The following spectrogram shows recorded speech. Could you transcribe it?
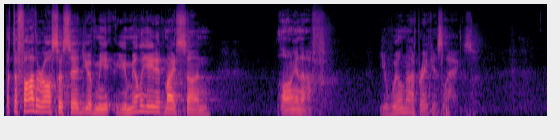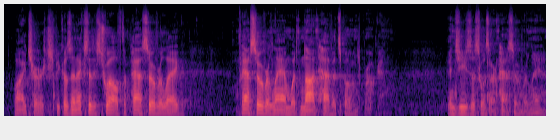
But the father also said, You have humiliated my son long enough. You will not break his legs. Why, church? Because in Exodus 12, the Passover leg, Passover lamb would not have its bones broken. And Jesus was our Passover lamb.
